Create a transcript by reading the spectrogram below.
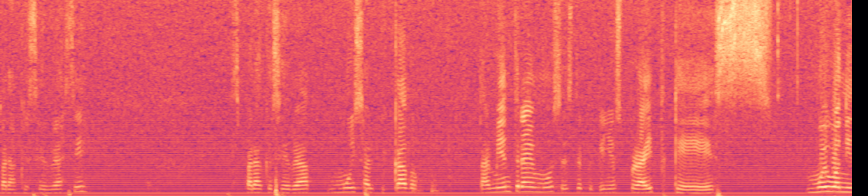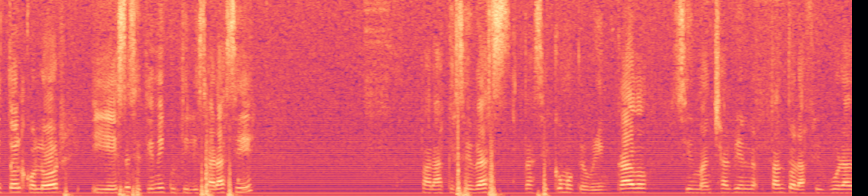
para que se vea así, para que se vea muy salpicado. También traemos este pequeño sprite que es muy bonito el color y este se tiene que utilizar así para que se vea así como que brincado sin manchar bien tanto la figura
